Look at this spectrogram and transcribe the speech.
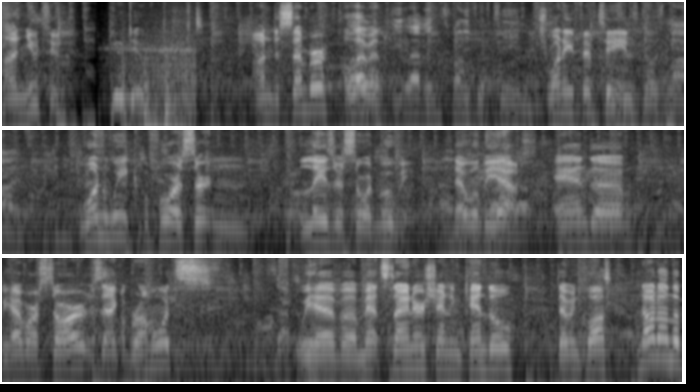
on YouTube. YouTube. On December 11th, 11, 2015. 2015. Losers goes live. One week before a certain laser sword movie that will be out. about. And um, we have our star, Zach Abramowitz. Exactly. We have uh, Matt Steiner, Shannon Kendall, Devin Kloss. Not on the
